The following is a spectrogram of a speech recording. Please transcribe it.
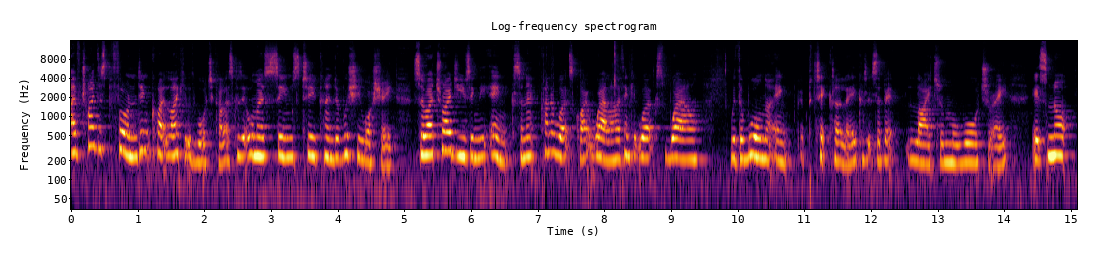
I've tried this before and didn't quite like it with watercolours because it almost seems too kind of wishy-washy. So I tried using the inks and it kind of works quite well and I think it works well with the walnut ink particularly because it's a bit lighter and more watery. It's not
